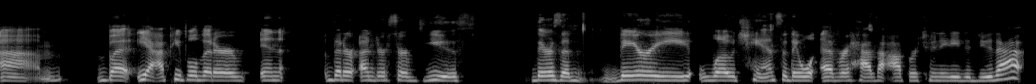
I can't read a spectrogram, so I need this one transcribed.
Um but yeah people that are in that are underserved youth there's a very low chance that they will ever have the opportunity to do that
